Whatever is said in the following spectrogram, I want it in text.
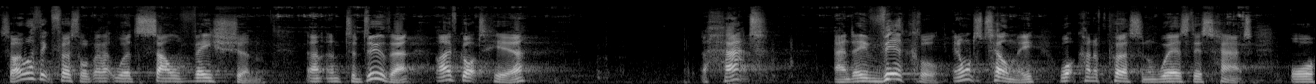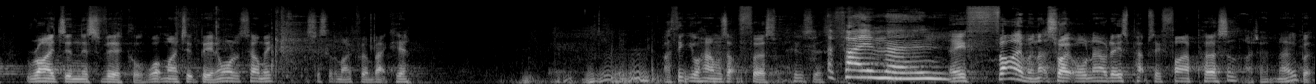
So I want to think first of all about that word salvation. And, and to do that, I've got here a hat and a vehicle. And I want to tell me what kind of person wears this hat or rides in this vehicle. What might it be? And I want to tell me, let's just get the microphone back here. I think your hand was up first. Who's this? A fireman. A fireman, that's right. Or nowadays, perhaps a fire person. I don't know. But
